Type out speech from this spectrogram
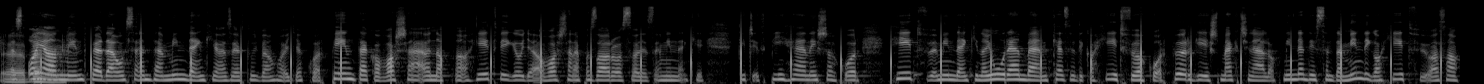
Ez bennem olyan, mint például szerintem mindenki azért úgy van, hogy akkor péntek, a vasárnap, a hétvége, ugye a vasárnap az arról szól, hogy azért mindenki kicsit pihen, és akkor hétfő mindenki, na jó rendben, kezdődik a hétfő, akkor pörgés, megcsinálok mindent, és szerintem mindig a hétfő az a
